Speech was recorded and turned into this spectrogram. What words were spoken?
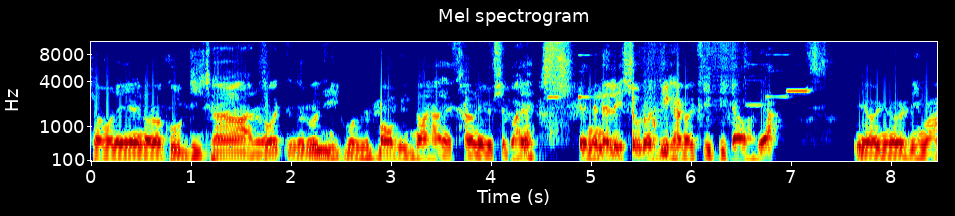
ကျွန်တော်လည်းကျွန်တော်တို့ခုဒီခန်းကတော့ကျွန်တော်တို့ညီကိုပေါင်းပြီးငှားထားတဲ့ခန်းလေးပဲဖြစ်ပါတယ်။ဒီနည်းနည်းလေးရှုပ်တော့ဒီခန်းတော့ကြည့်ပြကြပါဗျာ။ပြီးတော့ကျွန်တော်တို့ဒီမှာ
